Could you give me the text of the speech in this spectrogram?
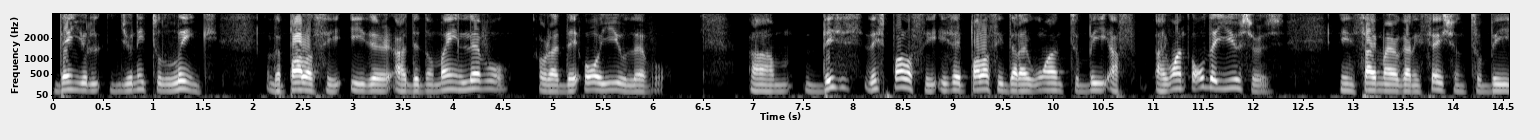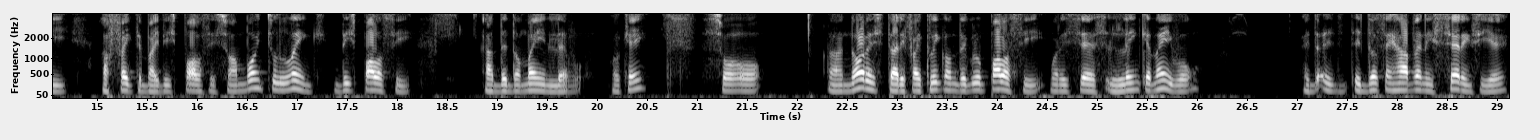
then you you need to link the policy either at the domain level or at the OU level. Um, this is this policy is a policy that I want to be. I want all the users inside my organization to be affected by this policy. So I'm going to link this policy at the domain level. Okay, so uh, notice that if I click on the group policy, when it says link enable, it, it, it doesn't have any settings here.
